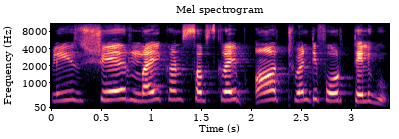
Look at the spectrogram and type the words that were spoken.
please share like and subscribe R twenty Telugu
